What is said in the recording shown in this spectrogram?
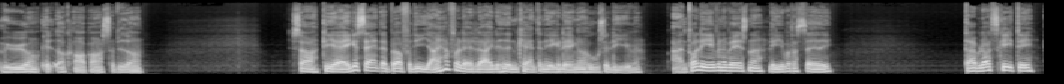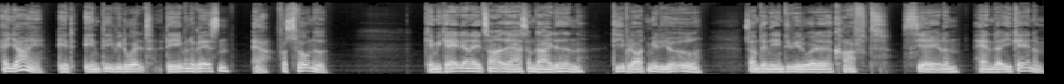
Myrer, æderkopper osv. Så det er ikke sandt, at bare fordi jeg har forladt lejligheden, kan den ikke længere huse live. Andre levende væsener lever der stadig. Der er blot sket det, at jeg, et individuelt levende væsen, er forsvundet. Kemikalierne i træet er som lejligheden. De er blot miljøet, som den individuelle kraft, sjælen, handler igennem.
